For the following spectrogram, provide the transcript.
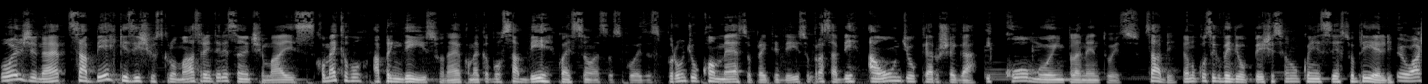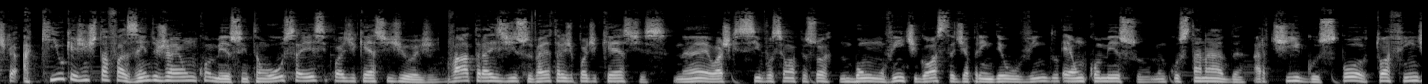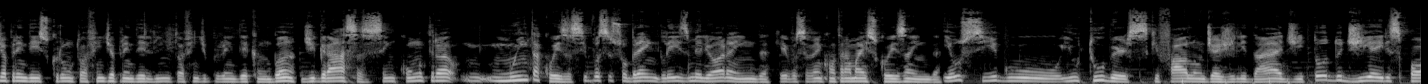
Hoje, né, saber que existe o Scrum Master é interessante, mas como é que eu vou aprender isso, né? Como é que eu vou saber quais são essas coisas? Por onde eu começo para entender isso, para saber aonde eu quero chegar e como eu implemento isso, sabe? Eu não consigo vender o peixe se não conhecer sobre ele. Eu acho que aqui o que a gente tá fazendo já é um começo, então ouça esse podcast de hoje. Vá atrás disso, vai atrás de podcasts, né? Eu acho que se você é uma pessoa, um bom ouvinte, gosta de aprender ouvindo, é um começo, não custa nada. Artigos, pô, tô afim de aprender Scrum, tô afim de aprender Lean, tô afim de aprender Kanban, de graça, você encontra muita coisa. Se você souber inglês, melhor ainda, que aí você vai encontrar mais coisa ainda. Eu sigo youtubers que falam de agilidade, todo dia eles postam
